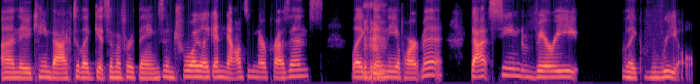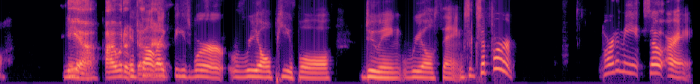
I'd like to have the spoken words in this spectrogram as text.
and they came back to like get some of her things and troy like announcing their presence like in Mhm. the apartment that seemed very like real yeah, know? I would have it felt that. like these were real people doing real things except for part of me so all right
